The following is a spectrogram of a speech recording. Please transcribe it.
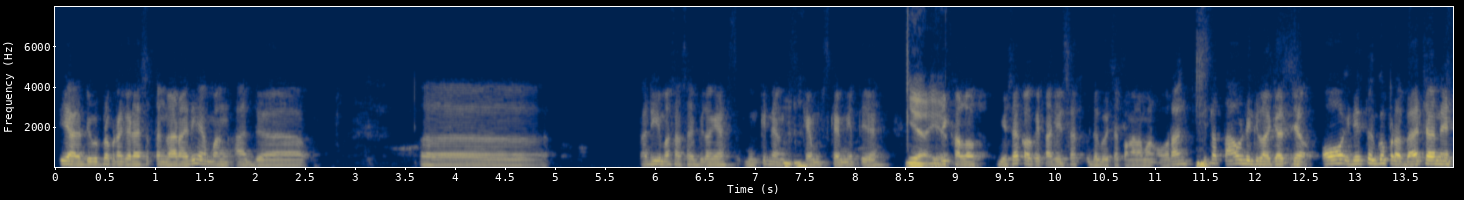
ya di beberapa negara Tenggara ini emang ada uh, tadi mas saya bilang ya mungkin yang scam scam itu ya. Yeah, Jadi yeah. kalau biasanya kalau kita riset udah baca pengalaman orang, kita tahu nih gelagatnya. Oh ini tuh gue pernah baca nih.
